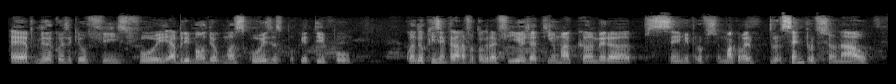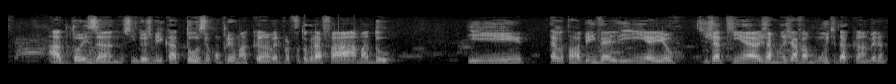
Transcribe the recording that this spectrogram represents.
É, a primeira coisa que eu fiz foi abrir mão de algumas coisas, porque, tipo, quando eu quis entrar na fotografia, eu já tinha uma câmera semi-profissional, uma câmera semi-profissional há dois anos. Em 2014, eu comprei uma câmera para fotografar amador. E ela estava bem velhinha e eu já tinha, já manjava muito da câmera.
